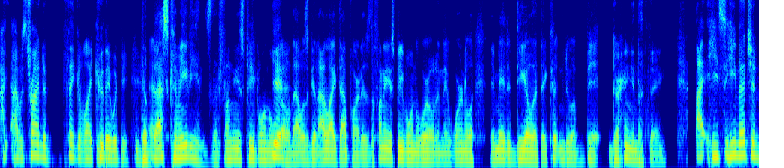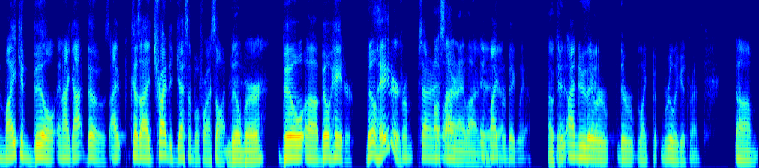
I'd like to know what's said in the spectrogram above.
I, I was trying to think of like who they would be. The best comedians, the funniest people in the Yeah. world. That was good. I like that part. It was the funniest people in the world, and they weren't. They made a deal that they couldn't do a bit during the thing. I he he mentioned Mike and Bill, and I got those. I because I tried to guess them before I saw it. Bill Burr, Bill uh Bill Hader Bill Hader, from Saturday Night oh, Live Saturday Night Live, and yeah, Mike yeah. Birbiglia. Okay. I knew they were they're like really good friends. Um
